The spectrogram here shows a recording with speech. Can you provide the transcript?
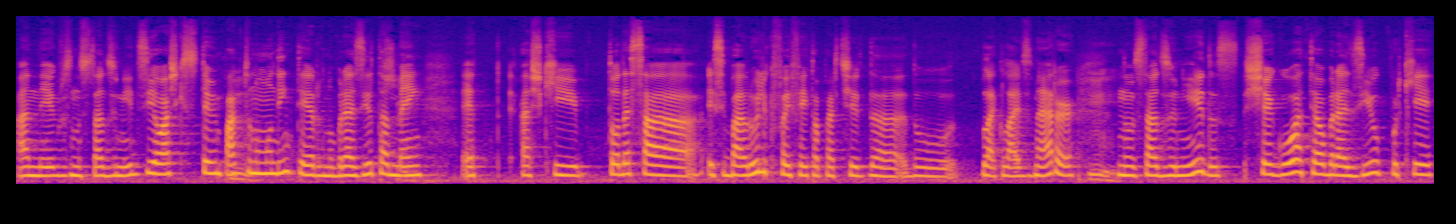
a negros nos Estados Unidos e eu acho que isso tem um impacto hum. no mundo inteiro. No Brasil também, é, acho que todo essa, esse barulho que foi feito a partir da, do Black Lives Matter hum. nos Estados Unidos chegou até o Brasil porque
